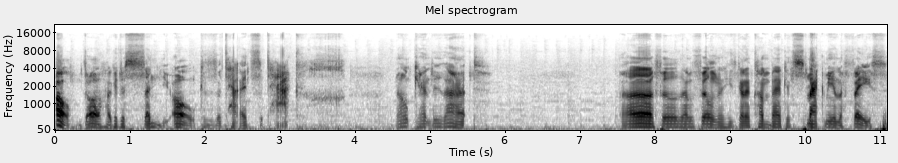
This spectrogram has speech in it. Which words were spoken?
Oh, duh. I could just send you. Oh, because it's attack. It's attack. Nope, can't do that. Uh, feel, I have a feeling that he's gonna come back and smack me in the face.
